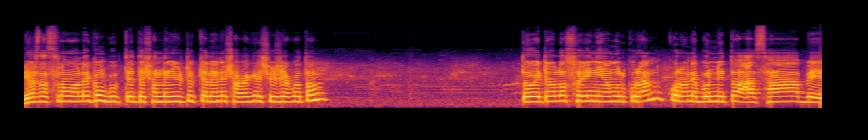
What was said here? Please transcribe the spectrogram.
বিহার আসসালামু আলাইকুম। গুপ্তেরদের সন্ধান ইউটিউব চ্যানেলে সবাইকে সুস্বাগতম। তো এটা হলো সই নিয়ামুল কোরআন। কোরআনে বর্ণিত আসাবে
